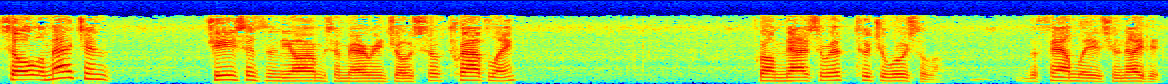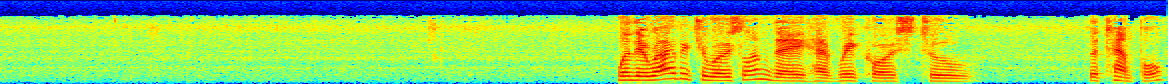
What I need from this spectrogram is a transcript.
So imagine Jesus in the arms of Mary and Joseph, traveling from Nazareth to Jerusalem. The family is united. When they arrive at Jerusalem, they have recourse to the temple.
